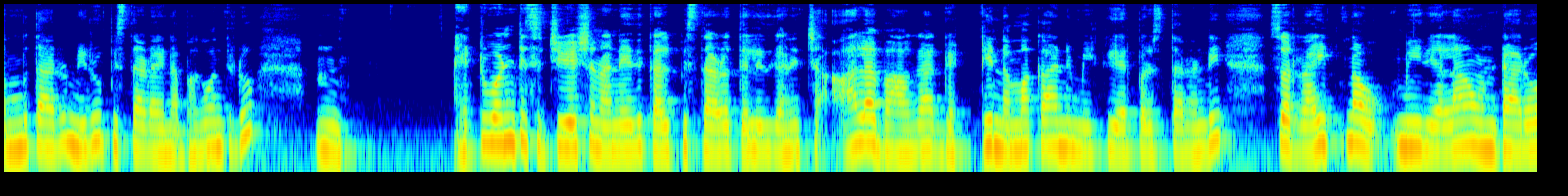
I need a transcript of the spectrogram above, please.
నమ్ముతారు నిరూపిస్తాడు ఆయన భగవంతుడు. ఎటువంటి సిచ్యుయేషన్ అనేది కల్పిస్తాడో తెలియదు కానీ చాలా బాగా గట్టి నమ్మకాన్ని మీకు ఏర్పరుస్తారండి. సో రైట్ నౌ మీరు ఎలా ఉంటారో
